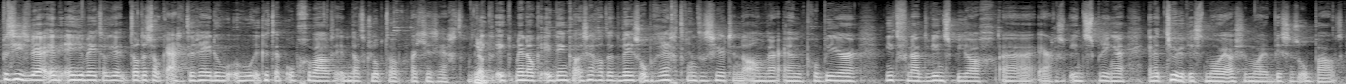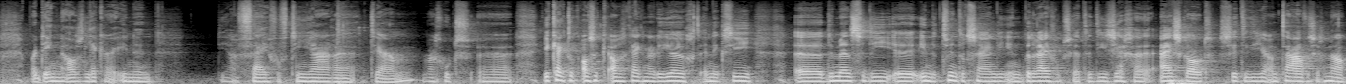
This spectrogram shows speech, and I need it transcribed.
Precies, en, en je weet ook, dat is ook eigenlijk de reden hoe, hoe, ik het heb opgebouwd. En dat klopt ook wat je zegt. Ja. Ik, ik ben ook, ik denk, zeg altijd, wees oprecht geïnteresseerd in de ander. En probeer niet vanuit winstbejag uh, ergens op in te springen. En natuurlijk is het mooi als je een mooie business opbouwt. Maar denk nou eens lekker in een ja, vijf of tien jaren term. Maar goed, uh, je kijkt ook als ik, als ik kijk naar de jeugd en ik zie uh, de mensen die uh, in de twintig zijn, die in bedrijf opzetten, die zeggen ijskoud, zitten die hier aan tafel, zeggen nou,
